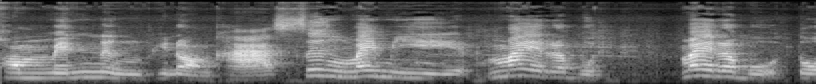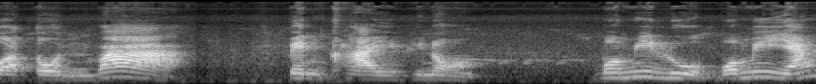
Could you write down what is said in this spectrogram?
คอมเมนต์หนึ่งพี่น้องคะซึ่งไม่มีไม่ระบุไม่ระบุตัวตนว่าเป็นใครพี่น้องบ่มีรูปบ่มียัง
